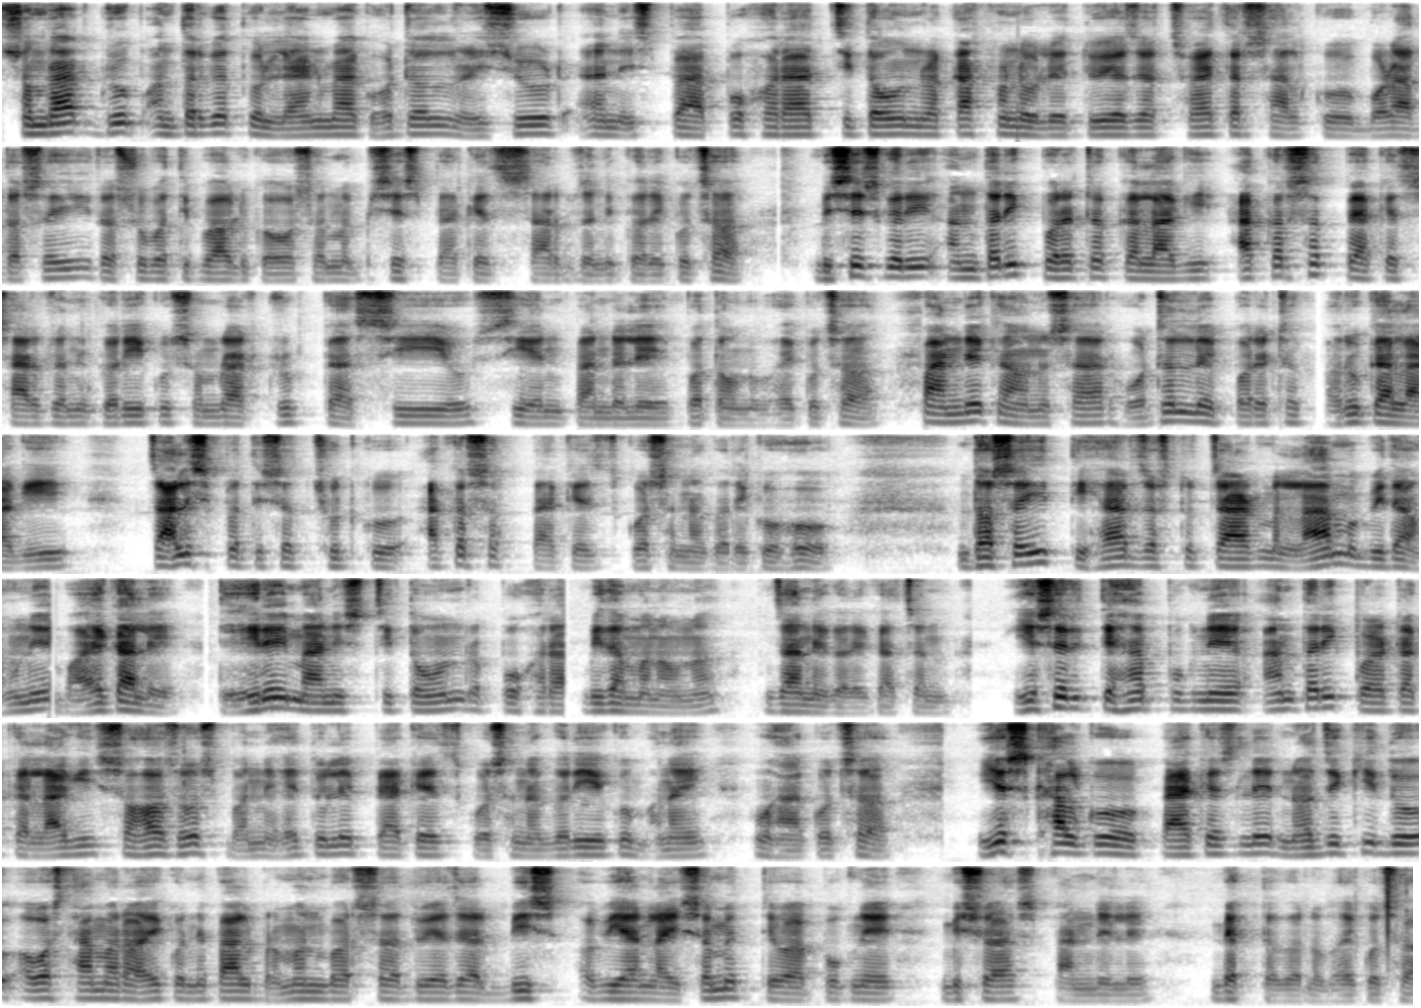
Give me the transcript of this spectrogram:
सम्राट ग्रुप अन्तर्गतको landmark hotel resort and spa Pokhara Chitwan र काठमाडौँले दुई हजार छयत्तर सालको बडा दसैँ र शुभ दीपावलीको अवसरमा विशेष प्याकेज सार्वजनिक गरेको छ। विशेष गरी आन्तरिक पर्यटकका लागि आकर्षक प्याकेज सार्वजनिक गरिएको सम्राट ग्रुपका सिइओ सिएन पाण्डेले बताउनु भएको छ। पाण्डेका अनुसार होटलले पर्यटकहरूका लागि चालिस प्रतिशत छुटको आकर्षक प्याकेज घोषणा गरेको हो। दसैँ तिहार जस्तो चाडमा लामो बिदा हुने भएकाले धेरै मानिस चितवन र पोखरा बिदा मनाउन जाने गरेका छन्। यसरी त्यहाँ पुग्ने आन्तरिक पर्यटकका लागि सहज होस् भन्ने हेतुले प्याकेज घोषणा गरिएको भनाइ उहाँको छ। यस खालको प्याकेजले नजिकिदो अवस्थामा रहेको नेपाल भ्रमण वर्ष दुई हजार बिस अभियानलाई समेत टेवा पुग्ने विश्वास पाण्डेले व्यक्त गर्नुभएको छ।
